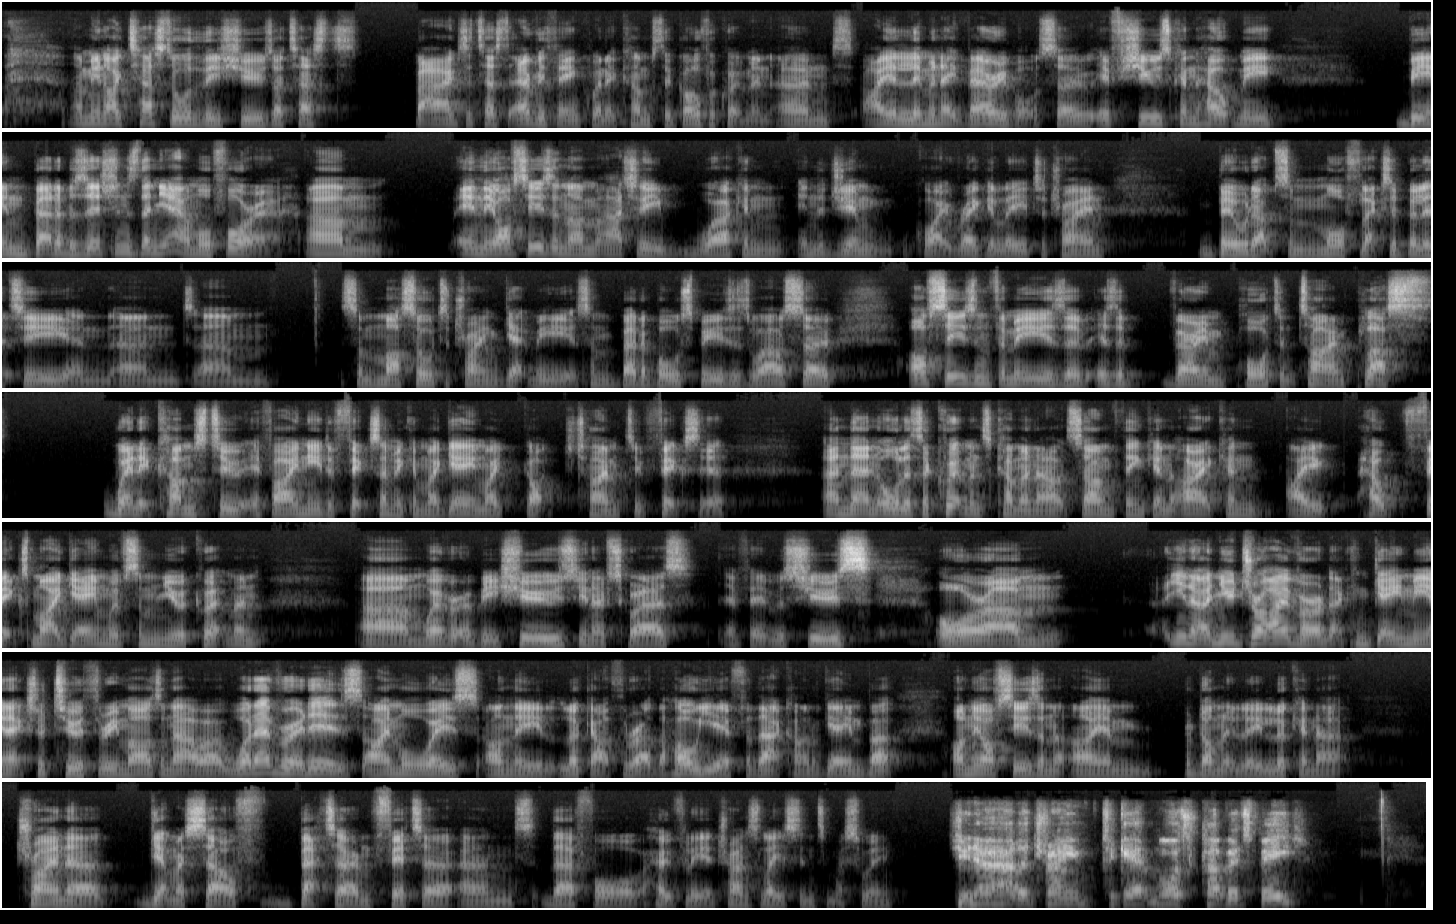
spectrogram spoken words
I mean, I test all of these shoes. I test bags. I test everything when it comes to golf equipment, and I eliminate variables. So if shoes can help me be in better positions, then yeah, I'm all for it. Um, in the off season, I'm actually working in the gym quite regularly to try and build up some more flexibility and and um, some muscle to try and get me some better ball speeds as well. So off season for me is a is a very important time. Plus, when it comes to if I need to fix something in my game, I got time to fix it. And then all this equipment's coming out, so I'm thinking, all right, can I help fix my game with some new equipment? Um, whether it be shoes, you know, Sqairz, if it was shoes, or um, you know, a new driver that can gain me an extra two or three miles an hour, whatever it is, I'm always on the lookout throughout the whole year for that kind of game. But on the off season, I am predominantly looking at trying to get myself better and fitter, and therefore, hopefully, it translates into my swing. Do you know how to train to get more clubhead speed?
